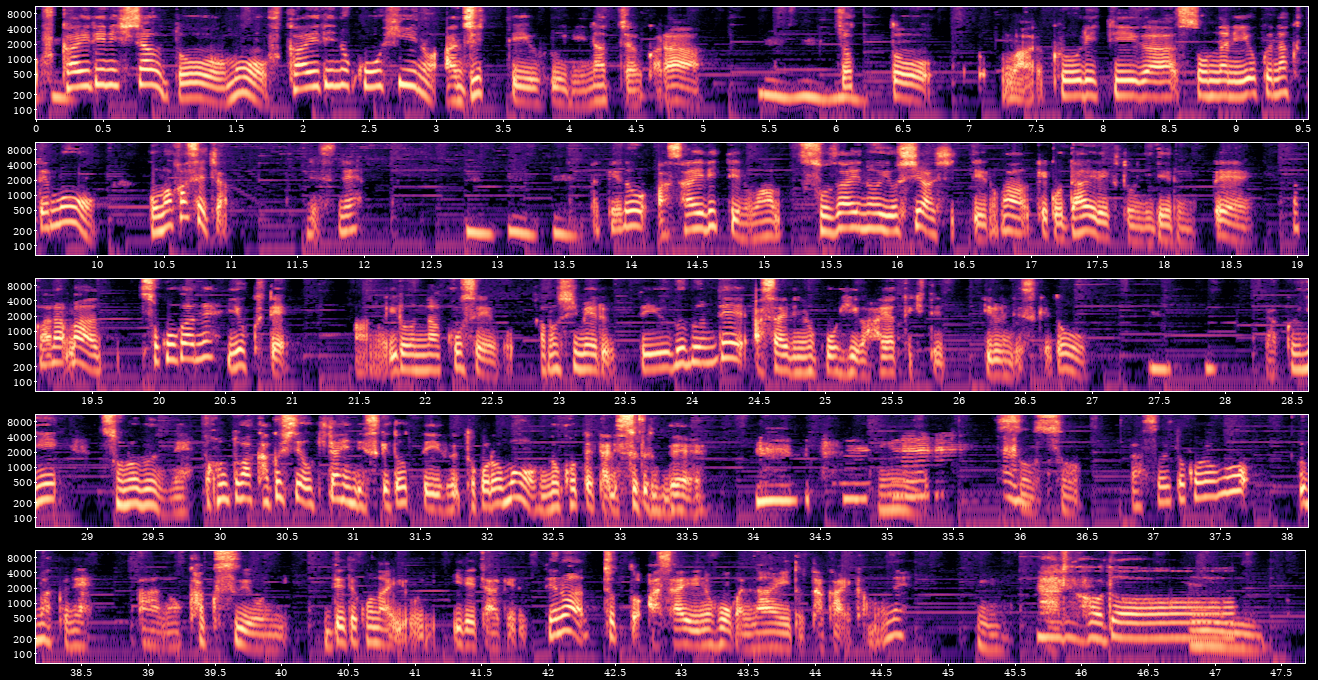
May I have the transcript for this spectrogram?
深入りにしちゃうと、もう深入りのコーヒーの味っていう風になっちゃうから、ちょっと、まあ、クオリティがそんなに良くなくても、ごまかせちゃうんですね。だけど、浅入りっていうのは、素材の良し悪しっていうのが結構ダイレクトに出るので、だからまあ、そこがね、良くて、あの、いろんな個性を楽しめるっていう部分で、朝入りのコーヒーが流行ってきているんですけど、うん逆に、その分ね、本当は隠しておきたいんですけどっていうところも残ってたりするんで、うん。うんそうそう。そういうところをうまくね、あの、隠すように、出てこないように入れてあげるっていうのは、ちょっと朝入りの方が難易度高いかもね。うん。なるほど、うん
